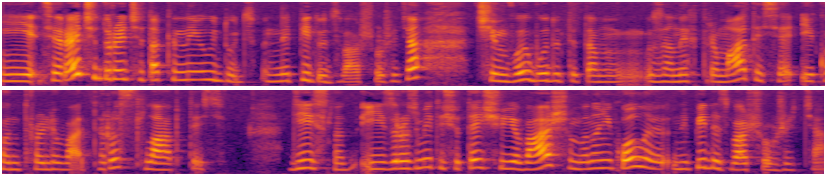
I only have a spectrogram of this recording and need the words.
І ці речі, до речі, так і не йдуть, не підуть з вашого життя, чим ви будете там за них триматися і контролювати. Розслабтесь, дійсно, і зрозуміти, що те, що є вашим, воно ніколи не піде з вашого життя.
